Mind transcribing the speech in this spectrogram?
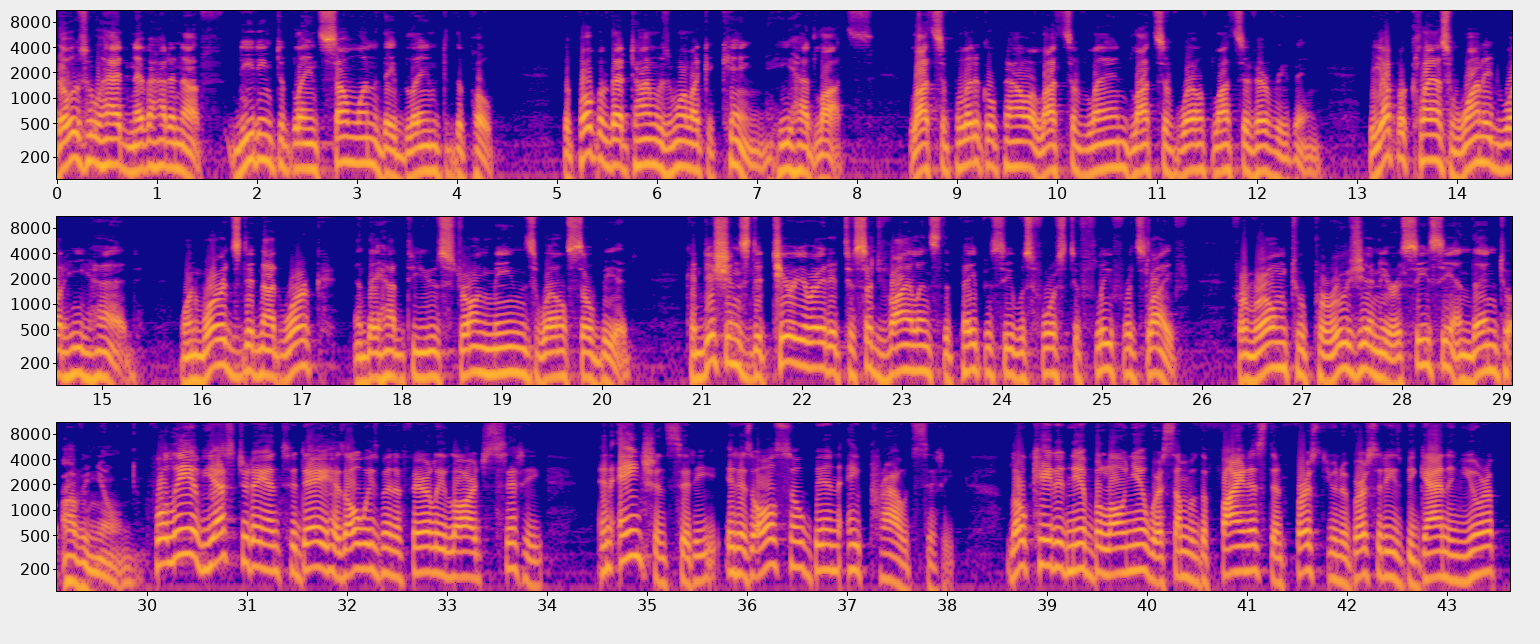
Those who had never had enough. Needing to blame someone, they blamed the Pope. The Pope of that time was more like a king. He had lots. Lots of political power, lots of land, lots of wealth, lots of everything. The upper class wanted what he had. When words did not work and they had to use strong means, well, so be it. Conditions deteriorated to such violence the papacy was forced to flee for its life, from Rome to Perugia near Assisi and then to Avignon. Forli of yesterday and today has always been a fairly large city. An ancient city, it has also been a proud city. Located near Bologna, where some of the finest and first universities began in Europe,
